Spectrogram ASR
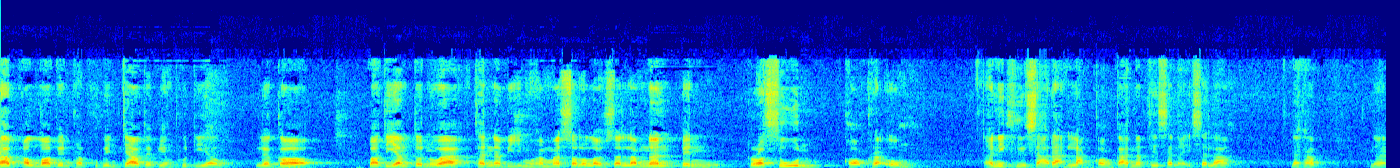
รับอัลลอฮ์เป็นพระผู้เป็นเจ้าแต่เพียงผู้เดียว แล้วก็ปฏิญาณตนว่าท่านนาบีมุฮัมมัดสุลลัลสัลลัมนั้นเป็นรอซูลของพระองค์ อันนี้คือสาระหลักของการนับถือศาสนาอิสลามนะครับนะ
